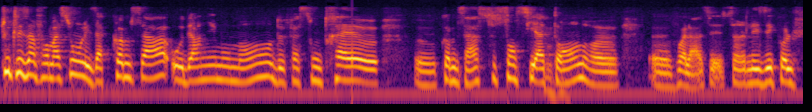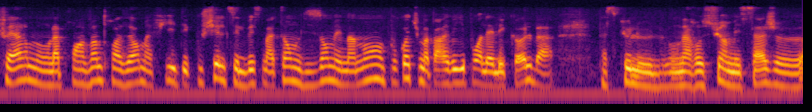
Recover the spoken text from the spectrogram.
toutes les informations, on les a comme ça au dernier moment, de façon très euh, euh, comme ça, sans s'y attendre. Euh, euh, voilà, les écoles ferment, on l'apprend à 23 h Ma fille était couchée, elle s'est levée ce matin en me disant mais maman, pourquoi tu m'as pas réveillée pour aller à l'école? Bah parce que on a reçu un message euh,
